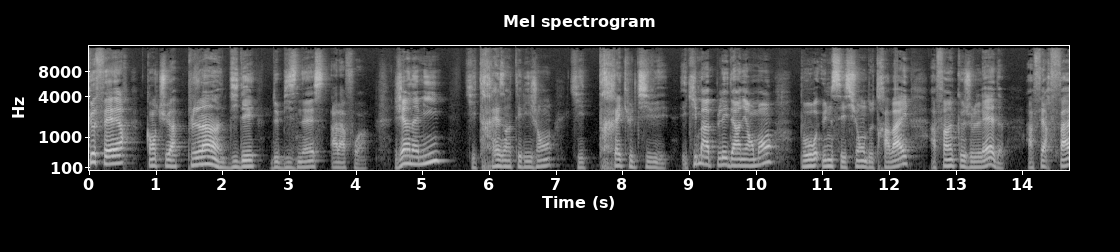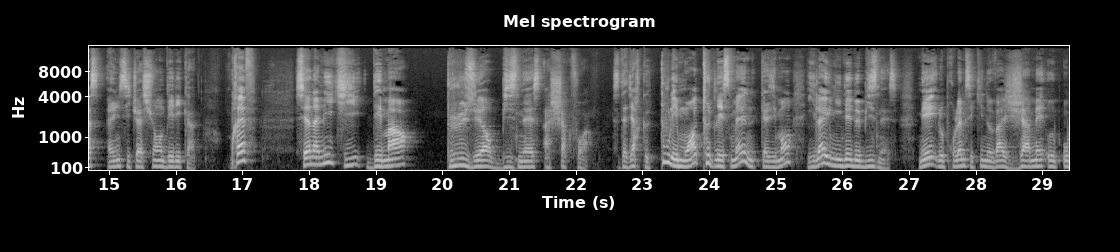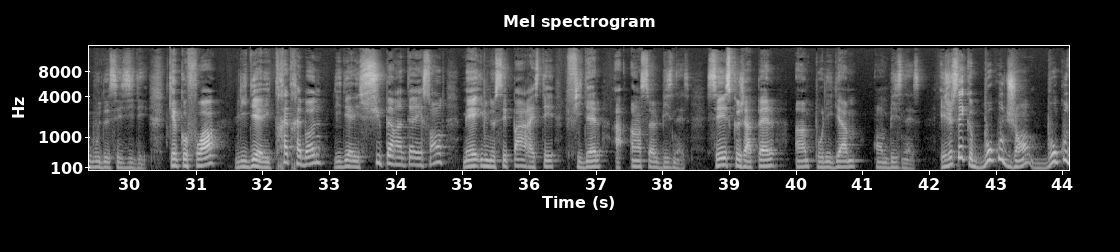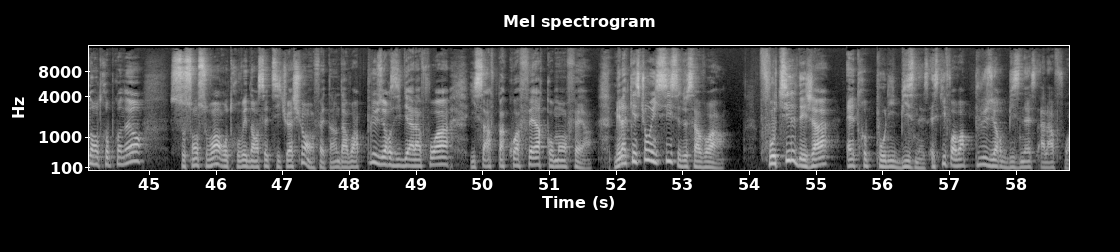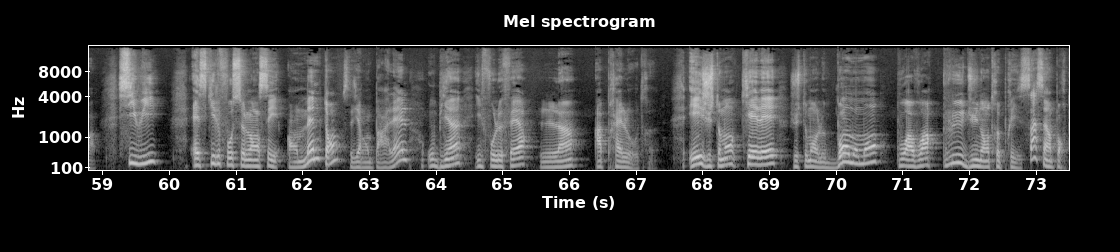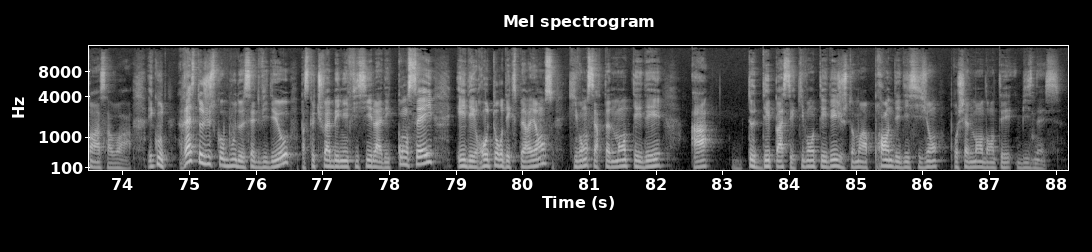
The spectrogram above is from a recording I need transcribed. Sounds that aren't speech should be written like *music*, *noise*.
Que faire quand tu as plein d'idées de business à la fois? J'ai un ami qui est très intelligent, qui est très cultivé et qui m'a appelé dernièrement pour une session de travail afin que je l'aide à faire face à une situation délicate. Bref, c'est un ami qui démarre plusieurs business à chaque fois. C'est-à-dire que tous les mois, toutes les semaines, quasiment, il a une idée de business. Mais le problème, c'est qu'il ne va jamais au, bout de ses idées. Quelquefois, l'idée, elle est très très bonne, l'idée, elle est super intéressante, mais il ne sait pas rester fidèle à un seul business. C'est ce que j'appelle un polygame en business. Et je sais que beaucoup de gens, beaucoup d'entrepreneurs se sont souvent retrouvés dans cette situation en fait, hein, d'avoir plusieurs idées à la fois, ils savent pas quoi faire, comment faire. Mais la question ici, c'est de savoir, faut-il déjà être poly-business Est-ce qu'il faut avoir plusieurs business à la fois? Si oui, est-ce qu'il faut se lancer en même temps, c'est-à-dire en parallèle, ou bien il faut le faire l'un après l'autre? Et justement, quel est justement le bon moment pour avoir plus d'une entreprise. Ça, c'est important à savoir. Écoute, reste jusqu'au bout de cette vidéo parce que tu vas bénéficier là des conseils et des retours d'expérience qui vont certainement t'aider à te dépasser, qui vont t'aider justement à prendre des décisions prochainement dans tes business.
